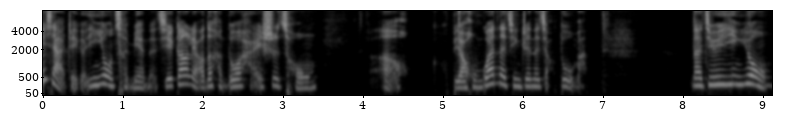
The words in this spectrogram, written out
一下这个应用层面的。其实刚聊的很多还是从呃比较宏观的竞争的角度嘛。那基于应用。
